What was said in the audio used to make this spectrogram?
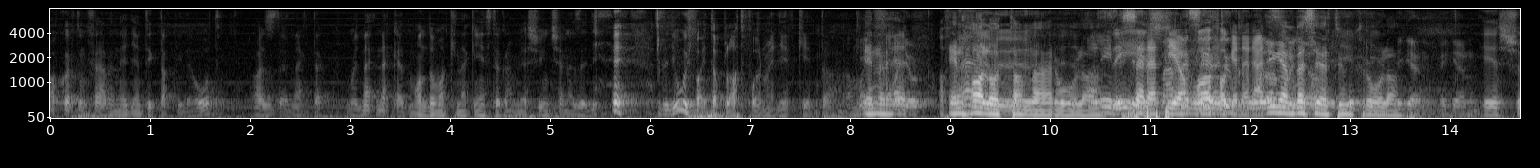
akartunk felvenni egy ilyen TikTok videót, az nektek, vagy ne, neked mondom, akinek Instagramja sincsen, ez egy, ez egy újfajta platform egyébként. A, a Én nem vagyok. a Én felnő- hallottam már róla. A Z- szereti a alfa generáció. igen, beszéltünk róla. Igen, igen. És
